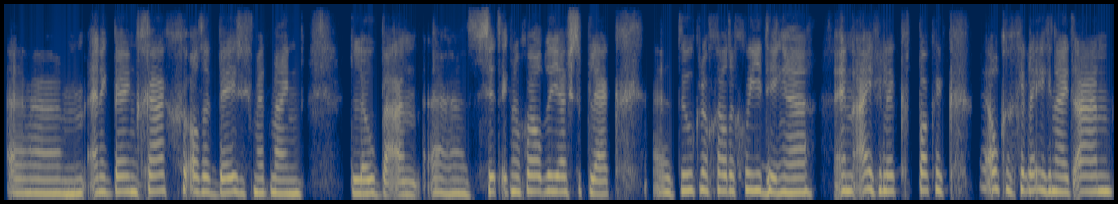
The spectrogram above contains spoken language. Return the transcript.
Um, en ik ben graag altijd bezig met mijn loopbaan. Uh, zit ik nog wel op de juiste plek? doe ik nog wel de goede dingen? En eigenlijk pak ik elke gelegenheid aan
